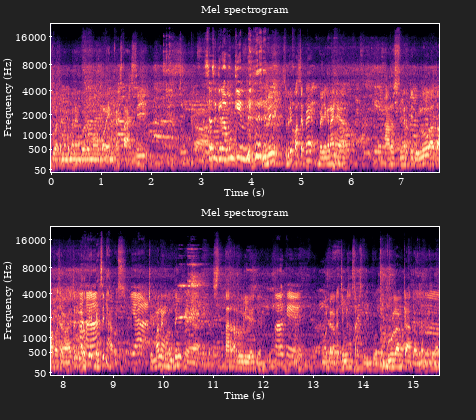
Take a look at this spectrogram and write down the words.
buat teman-teman yang baru mau mulai investasi eh, sesegera mungkin. jadi sebenarnya konsepnya banyak yang nanya harus ngerti dulu atau apa segala macam ngerti basic harus ya, cuman yang penting kayak start early aja oke. Modal kecil misalnya 100 ribu per bulan kah atau berapa segala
